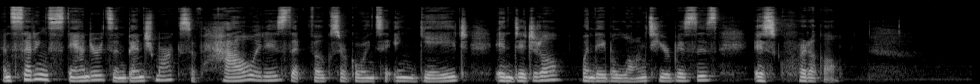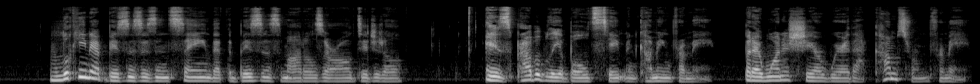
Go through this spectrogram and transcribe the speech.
and setting standards and benchmarks of how it is that folks are going to engage in digital when they belong to your business is critical. Looking at businesses and saying that the business models are all digital is probably a bold statement coming from me, but I want to share where that comes from for me.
